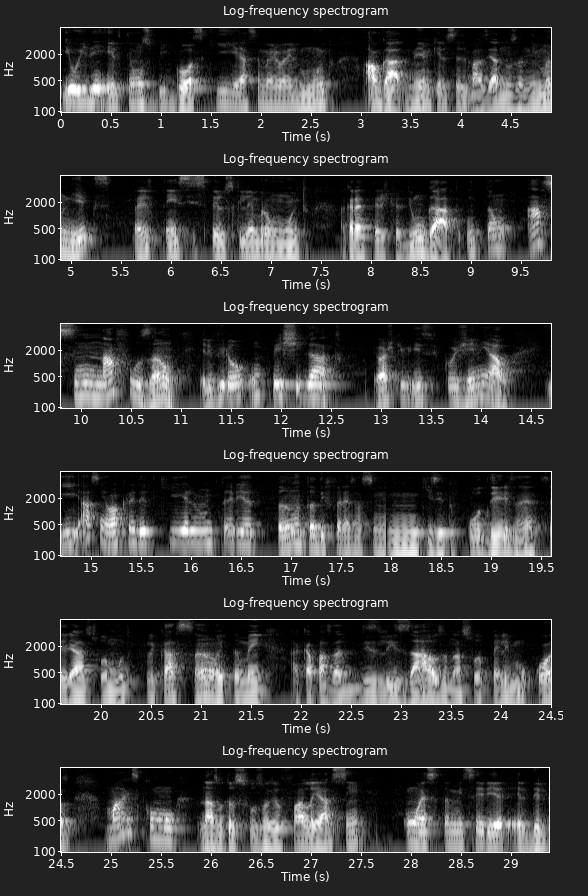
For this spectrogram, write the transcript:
E o Iden ele tem uns bigodes que assemelham ele muito ao gato. Mesmo que ele seja baseado nos Animaniacs, ele tem esses pelos que lembram muito a característica de um gato. Então, assim, na fusão, ele virou um peixe-gato. Eu acho que isso ficou genial. E assim, eu acredito que ele não teria tanta diferença assim em quesito poderes, né? Seria a sua multiplicação e também a capacidade de deslizar usando a sua pele mucosa. Mas como nas outras fusões eu falei assim, com essa também seria ele dele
